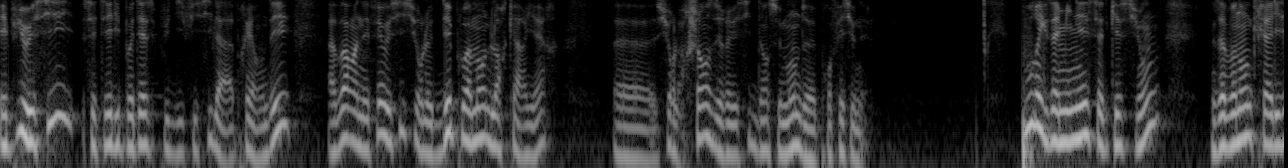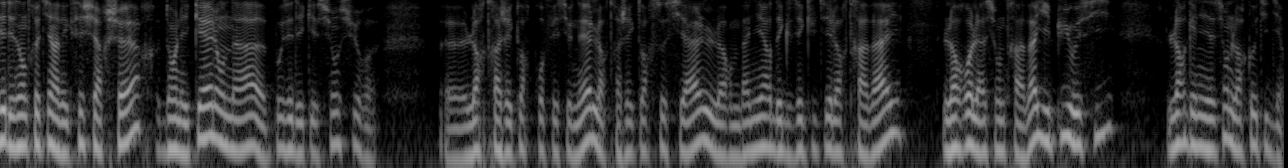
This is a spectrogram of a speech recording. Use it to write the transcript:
et puis aussi, c'était l'hypothèse plus difficile à appréhender, avoir un effet aussi sur le déploiement de leur carrière, euh, sur leurs chances de réussite dans ce monde professionnel. Pour examiner cette question, nous avons donc réalisé des entretiens avec ces chercheurs dans lesquels on a posé des questions sur euh, leur trajectoire professionnelle, leur trajectoire sociale, leur manière d'exécuter leur travail, leurs relations de travail, et puis aussi l'organisation de leur quotidien,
